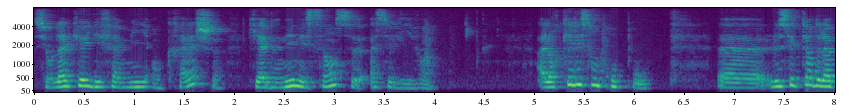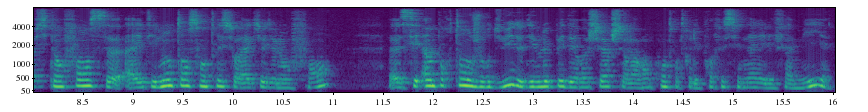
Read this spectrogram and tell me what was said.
sur l'accueil des familles en crèche qui a donné naissance à ce livre. Alors quel est son propos? Euh, Le secteur de la petite enfance a été longtemps centré sur l'accueil de l'enfant. C'est important aujourd'hui de développer des recherches sur la rencontre entre les professionnels et les familles,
